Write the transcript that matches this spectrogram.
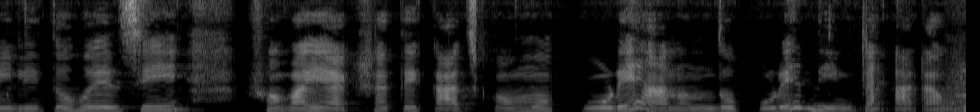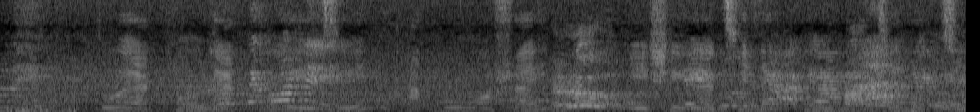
মিলিত হয়েছি। সবাই একসাথে কাজকর্ম করে আনন্দ করে দিনটা কাটাবো। তো এখন দেখো এই ঠাকুরমশাই ঠাকুর মশাই এসে গেছেন এখন বাজে হচ্ছে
